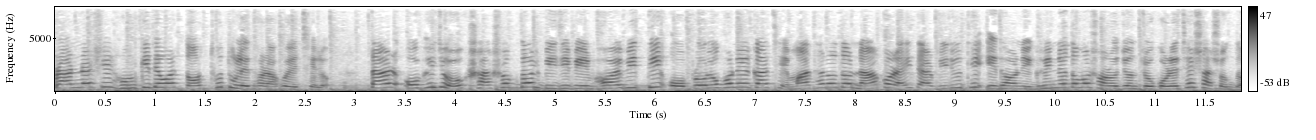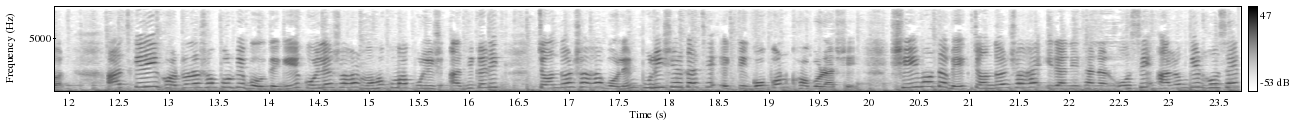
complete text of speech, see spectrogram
প্রাণনাশের হুমকি দেওয়ার তথ্য তুলে ধরা হয়েছিল। তার অভিযোগ, শাসক দল বিজেপির ভয়ভিত্তি ও প্রলোভনের কাছে মাথা নত না করাই তার বিরুদ্ধে এ ধরনের ঘৃণ্যতম ষড়যন্ত্র করেছে শাসক দল। আজকের এই ঘটনা সম্পর্কে বলতে গিয়ে কৈলাসহর মহকুমা পুলিশ আধিকারিক চন্দন সাহা বলেন, পুলিশের কাছে একটি গোপন খবর আসে। সেই মোতাবেক চন্দন সাহা ইরানি থানার ওসি আলমগীর হোসেন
